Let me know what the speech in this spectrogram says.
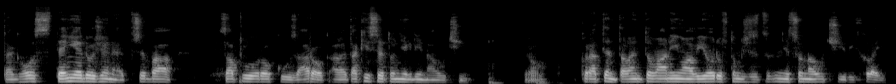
tak ho stejně dožene. Třeba za půl roku, za rok, ale taky se to někdy naučí. Jo. Akorát ten talentovaný má výhodu v tom, že se něco naučí rychleji.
